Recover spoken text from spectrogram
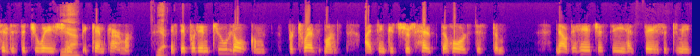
till the situation Yeah. became calmer. Yeah. If they put in two locums for twelve months, I think it should help the whole system. Now the HSC has stated to me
